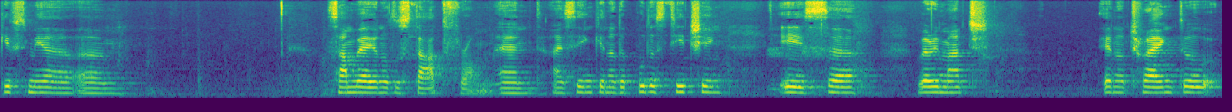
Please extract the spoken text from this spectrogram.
gives me a um, somewhere, you know, to start from. And I think, you know, the Buddha's teaching is uh, very much, you know, trying to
